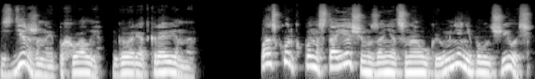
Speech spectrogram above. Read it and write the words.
Сдержанные похвалы, говоря откровенно. Поскольку по-настоящему заняться наукой у меня не получилось.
